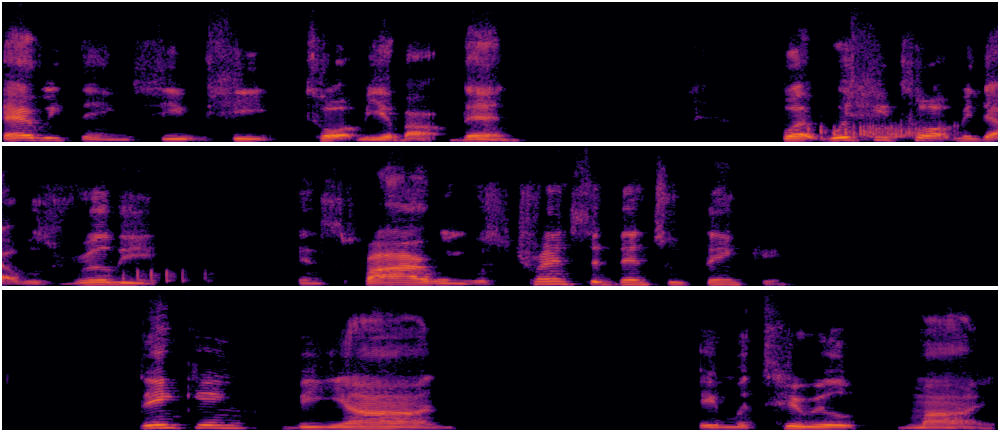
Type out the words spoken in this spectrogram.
everything she she taught me about then. But what she taught me that was really inspiring was transcendental thinking. Thinking beyond a material mind.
